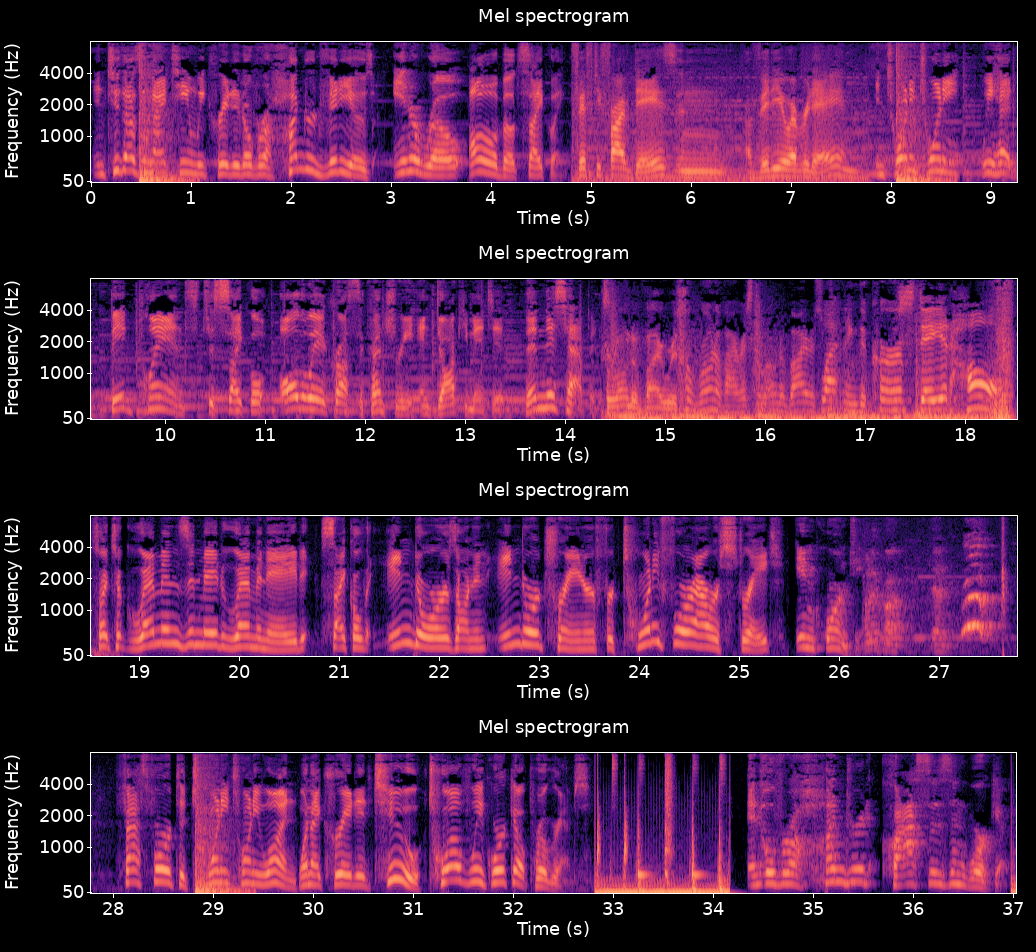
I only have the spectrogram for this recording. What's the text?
In 2019, we created over 100 videos in a row all about cycling. 55 days and a video every day. And In 2020, we had big plans to cycle all the way across the country and document it. Then this happened. Coronavirus. Coronavirus, coronavirus, flattening the curve. Stay at home. So I took lemons and made lemonade, cycled indoors on an indoor trainer for 24 hours straight in quarantine. Fast forward to 2021 when I created two 12 week workout programs and over a hundred classes and workouts.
